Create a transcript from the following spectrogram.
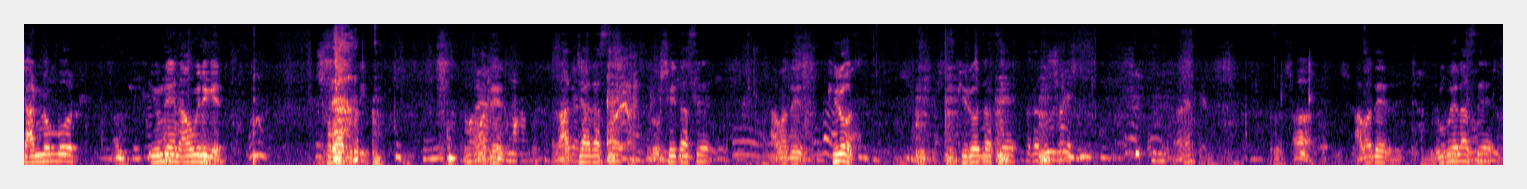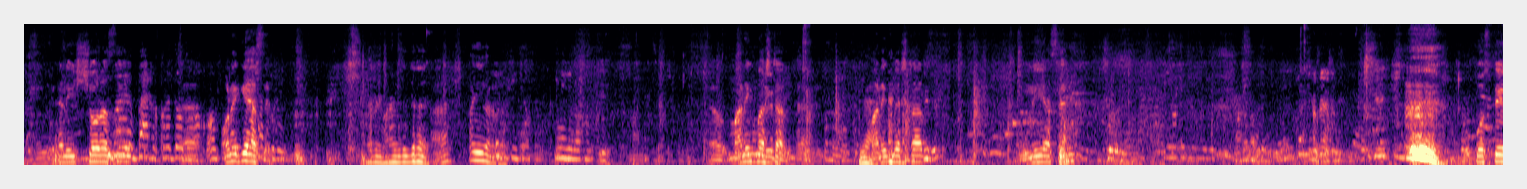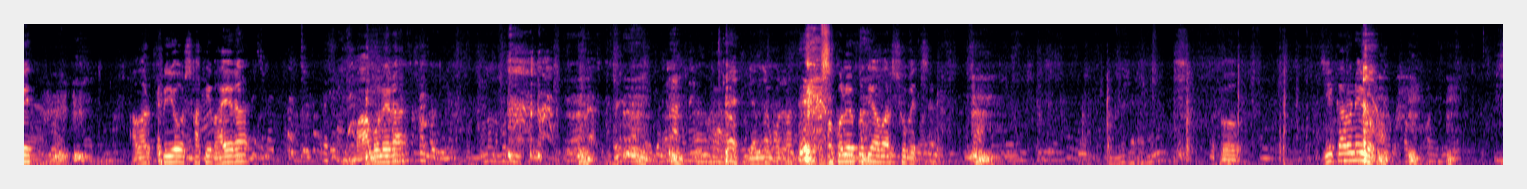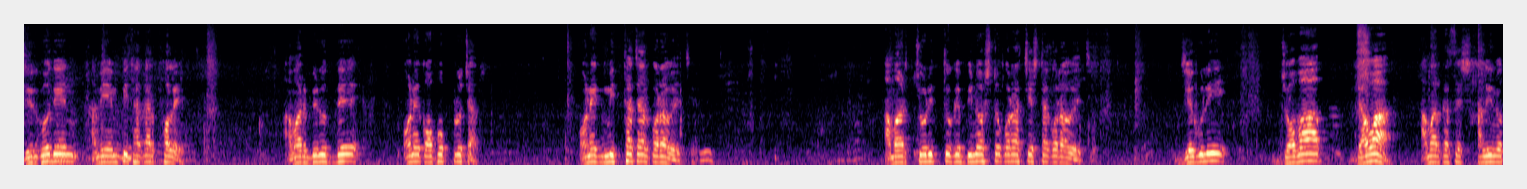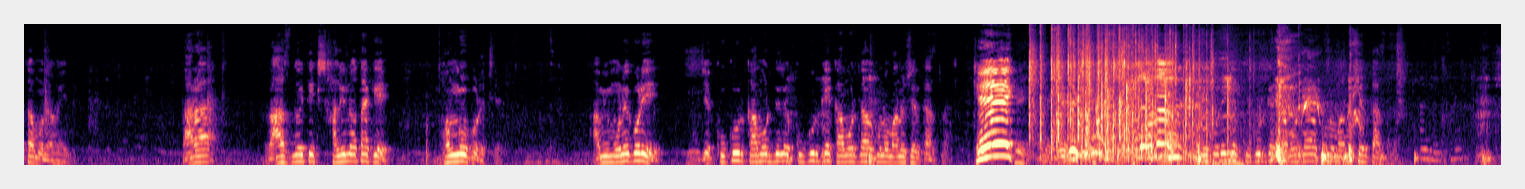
চার নম্বর ইউনিয়ন আওয়ামী লীগের সভাপতি আমাদের রাজ্জাক আছে, রশিদ আছে, আমাদের ফিরোজ। ফিরোজ আছে। হ্যাঁ? আমাদের রুবেল আছে, এখানে ঈশ্বর আছে অনেকে আছে। হ্যাঁ? মানিক মাস্টার হ্যাঁ। মানিক মাস্টার, উনি আছেন। উপস্থিত আমার প্রিয় সাথী ভাইয়েরা, মা বোনেরা। সকলের প্রতি আমার শুভেচ্ছা। তো যে কারণে দীর্ঘদিন আমি এমপি থাকার ফলে আমার বিরুদ্ধে অনেক অপপ্রচার অনেক মিথ্যাচার করা হয়েছে। আমার চরিত্রকে বিনষ্ট করার চেষ্টা করা হয়েছে। যেগুলি জবাব দেওয়া আমার কাছে শালীনতা মনে হয়নি। তারা রাজনৈতিক শালীনতাকে ভঙ্গ করেছে। আমি মনে করি যে কুকুর কামড় দিলে কুকুরকে কামড় দেওয়া কোনো মানুষের কাজ না। ঠিক। কুকুরকে দেওয়া কোনো মানুষের না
